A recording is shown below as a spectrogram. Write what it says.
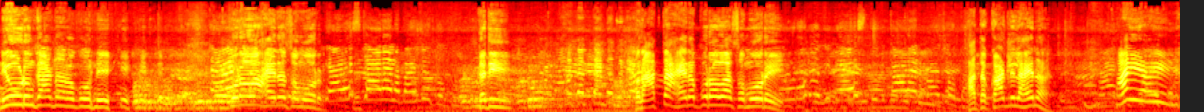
निवडून काढणार कोणी पुरावा आहे ना समोर त्यावेळेस काढायला पाहिजे होतं तू. कधी? पण आता आहे ना पुरावा समोर आहे. आता काढलेला आहे ना? आहे आहे.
